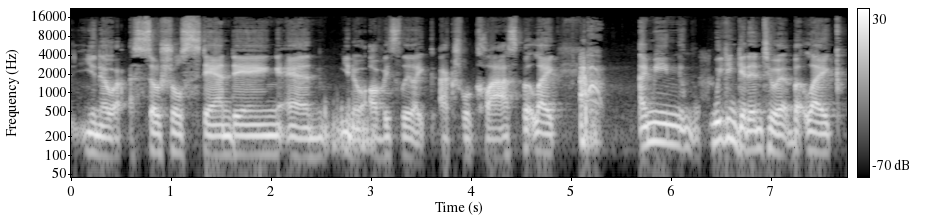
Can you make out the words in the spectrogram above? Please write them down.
you know, social standing, and you know, obviously like actual class. But like, I mean, we can get into it, but like.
